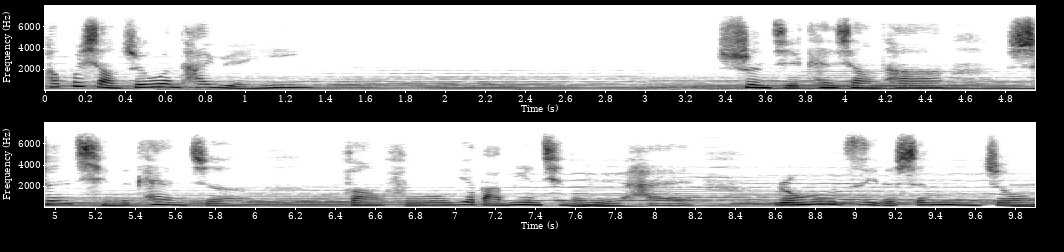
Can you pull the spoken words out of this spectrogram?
他不想追问他原因。顺杰看向他，深情的看着，仿佛要把面前的女孩融入自己的生命中。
